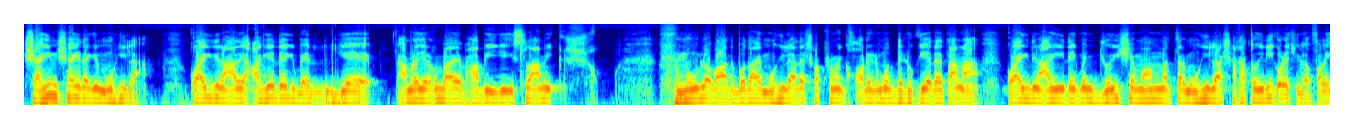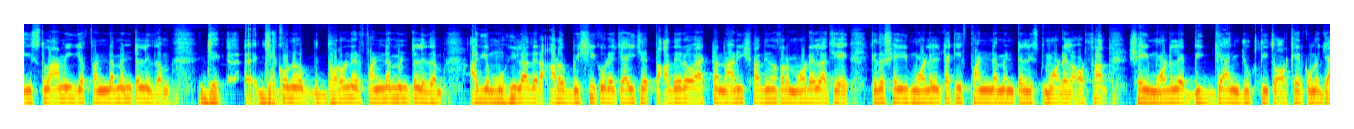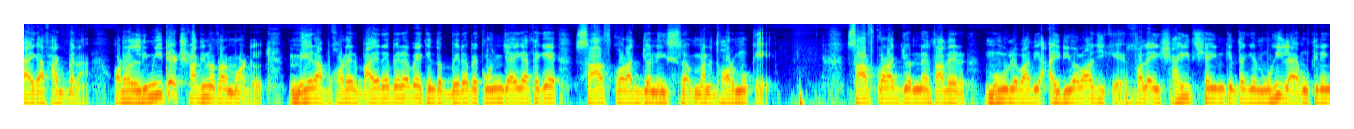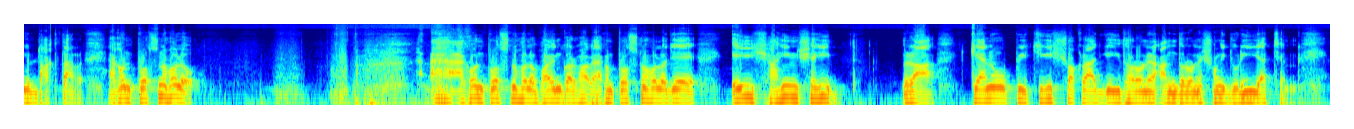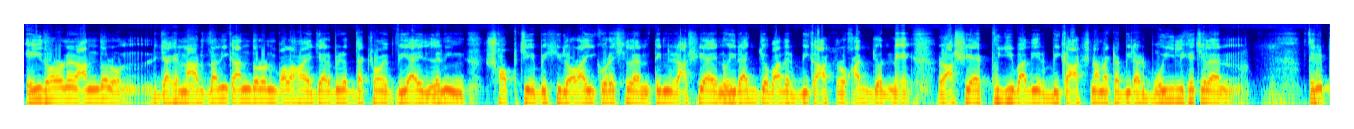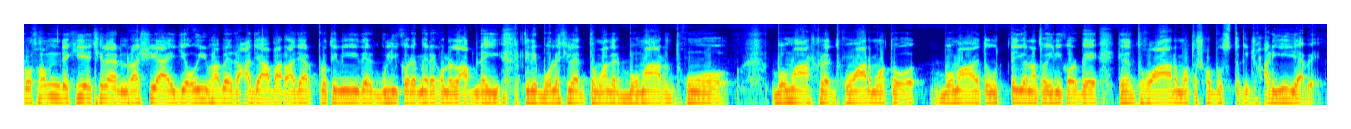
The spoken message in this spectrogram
শাহিন শাহিদ একজন মহিলা। কয়েকদিন আগে আগে দেখবেন যে আমরা যেরকমভাবে ভাবি যে ইসলামিক মৌলবাদ বোধহয় মহিলাদের সবসময় ঘরের মধ্যে ঢুকিয়ে দেয় তা না। কয়েকদিন আগেই দেখবেন জৈশে মোহাম্মদ তার মহিলা শাখা তৈরি করেছিল। ফলে ইসলামিক যে ফান্ডামেন্টালিজম যে যে কোনো ধরনের ফান্ডামেন্টালিজম আজকে মহিলাদের আরও বেশি করে চাইছে, তাদেরও একটা নারী স্বাধীনতার মডেল আছে, কিন্তু সেই মডেলটা কি ফান্ডামেন্টালিস্ট মডেল অর্থাৎ সেই মডেলে বিজ্ঞান, যুক্তি, তর্কের কোনো জায়গা থাকবে না। অর্থাৎ লিমিটেড স্বাধীনতার মডেল মেয়েরা ঘরের বাইরে বেরোবে, কিন্তু বেরোবে কোন জায়গা থেকে? সার্ভ করার জন্য ইসলাম মানে ধর্মকে। সার্ভ করার জন্য তাদের মৌলবাদী আইডিওলজিকে। ফলে এই শাহিদ শাহিন কিন্তু একজন মহিলা এবং তিনি একজন ডাক্তার। এখন প্রশ্ন হলো, এখন প্রশ্ন হলো ভয়ঙ্করভাবে। এখন প্রশ্ন হলো যে এই শাহিন শহীদরা কেন চিকিৎসকরা আজকে এই ধরনের আন্দোলনের সঙ্গে জড়িয়ে যাচ্ছেন? এই ধরনের আন্দোলন, যাকে নার্দানিক আন্দোলন বলা হয়, যার বিরুদ্ধে একসময় ভিআই লেনিন সবচেয়ে বেশি লড়াই করেছিলেন, তিনি রাশিয়ায় নৈরাজ্যবাদের বিকাশ রোখার জন্যে, রাশিয়ায় পুঁজিবাদীর বিকাশ নামে একটা বিরাট বই লিখেছিলেন। তিনি প্রথম দেখিয়েছিলেন রাশিয়ায় যে ওইভাবে রাজা বা রাজার প্রতিনিধিদের গুলি করে মেরে কোনো লাভ নেই। তিনি বলেছিলেন, তোমাদের বোমার ধোঁয়া, বোমা আসলে ধোঁয়ার মতো, বোমা হয়তো উত্তেজনা তৈরি করবে, কিন্তু ধোঁয়ার মতো সমস্ত কিছু হারিয়ে যাবে।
